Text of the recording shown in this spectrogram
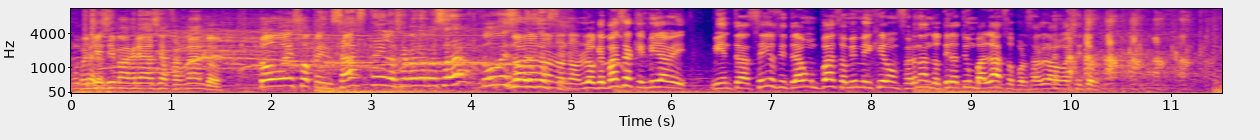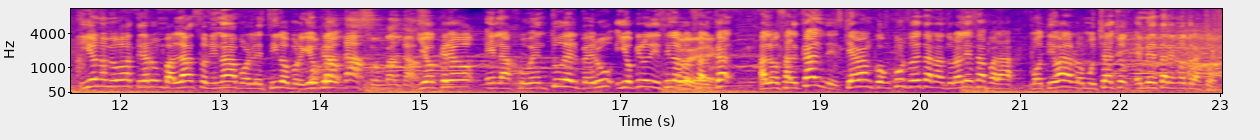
Muchas Muchísimas gracias, Fernando. ¿Todo eso pensaste la semana pasada? ¿Todo eso No, no, no, no, no. Lo que pasa es que, mira, ve, mientras ellos se tiraban un paso, a mí me dijeron, Fernando, tírate un balazo por salvar al guachiturro. y yo no me voy a tirar un balazo ni nada por el estilo, porque yo un creo. baldazo, un baldazo. Yo creo en la juventud del Perú y yo quiero decirle a los, bien. alca- a los alcaldes que hagan concursos de esta naturaleza para motivar a los muchachos en vez de estar en otras cosas.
